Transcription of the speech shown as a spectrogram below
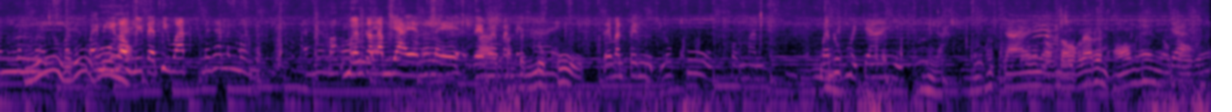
มันมันนี่มันรู้ไม่มีเรามีแต่ที่วัดไม่ใช่มันเหมือนกับอันนั้น เหมือนกับลำไยอันนั่นแหละแต่ว่ามันมันไม่เป็นใช่ลูกคู่ แต่มันเป็นลูกคู่ของมัน เหมือนรูปหัวใจหัวใจออกดอกแล้วเริ่มหอมแล้วนี่ออกดอกแล้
